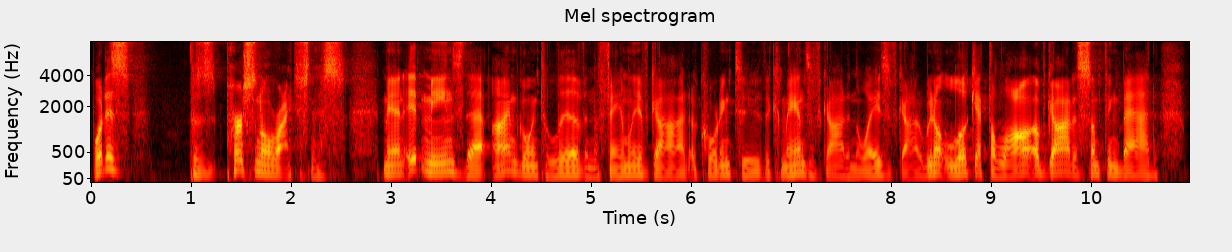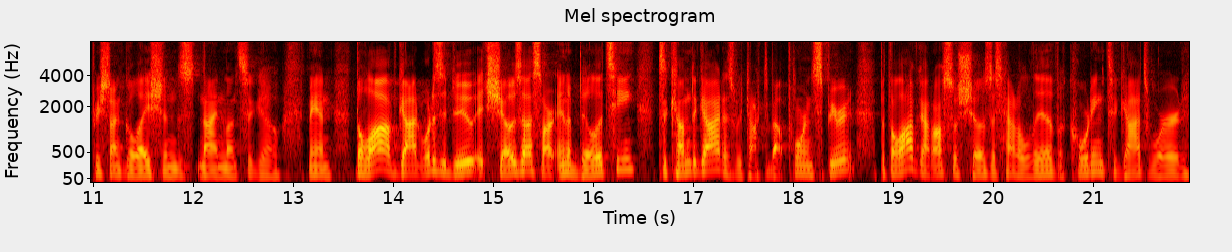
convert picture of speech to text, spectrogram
What is personal righteousness? Man, it means that I'm going to live in the family of God according to the commands of God and the ways of God. We don't look at the law of God as something bad. Preached on Galatians nine months ago. Man, the law of God, what does it do? It shows us our inability to come to God, as we talked about poor in spirit. But the law of God also shows us how to live according to God's word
